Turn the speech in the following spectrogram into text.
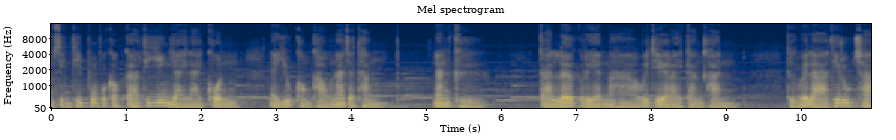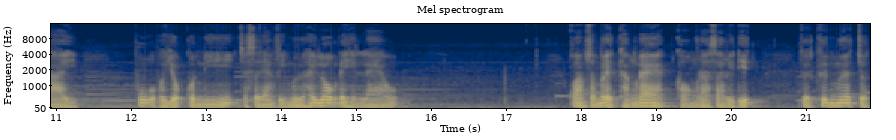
ำสิ่งที่ผู้ประกอบการที่ยิ่งใหญ่หลายคนในยุคของเขาน่าจะทำนั่นคือ การเลิกเรียนมหาวิทยาลัยกลางคัน ถึงเวลาที่ลูกชาย ผู้อพยพคนนี้จะแสดงฝีมือให้โลกได้เห็นแล้ว ความสำเร็จครั้งแรกของราซาริดิสเกิดขึ้นเมื่อจด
